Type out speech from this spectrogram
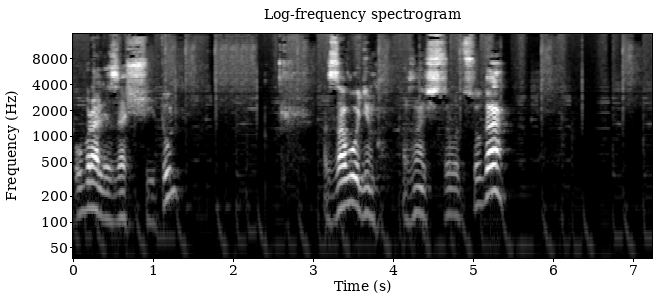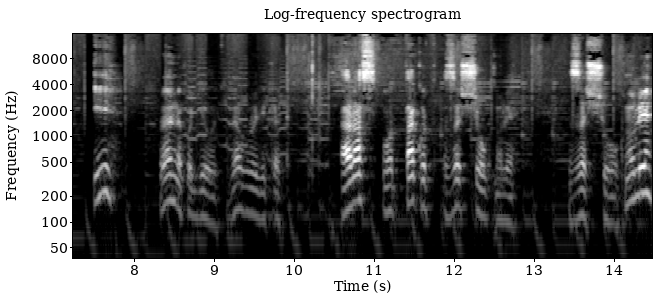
убрали защиту. Заводим, значит, вот сюда. И правильно хоть делать? Да, вроде как. А раз вот так вот защелкнули. Защелкнули.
